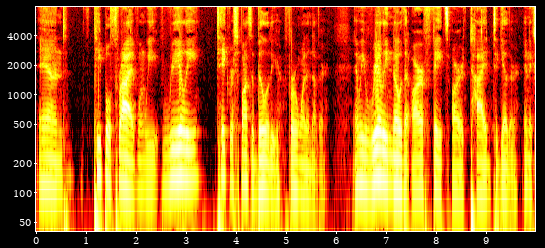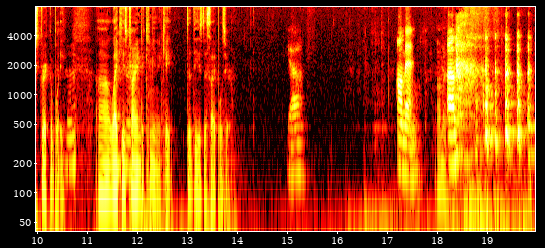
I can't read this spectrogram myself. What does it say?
And people thrive when we really take responsibility for one another. And we really know that our fates are tied together inextricably, mm-hmm. uh, like mm-hmm. he's trying to communicate to these disciples here. Yeah. Amen. Amen. Um,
